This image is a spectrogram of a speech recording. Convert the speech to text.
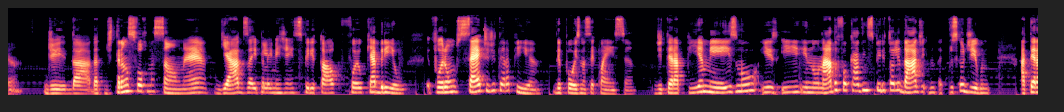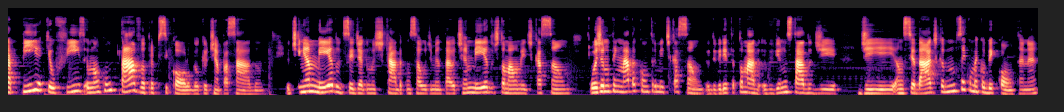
de, da, da, de transformação, né? Guiados aí pela emergência espiritual, que foi o que abriu. Foram sete de terapia depois na sequência. De terapia mesmo, e, e, e no nada focado em espiritualidade. Por isso que eu digo, a terapia que eu fiz, eu não contava para psicóloga o que eu tinha passado. Eu tinha medo de ser diagnosticada com saúde mental, eu tinha medo de tomar uma medicação. Hoje eu não tenho nada contra medicação, eu deveria ter tomado. Eu vivia num estado de, de ansiedade que eu não sei como é que eu dei conta, né?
